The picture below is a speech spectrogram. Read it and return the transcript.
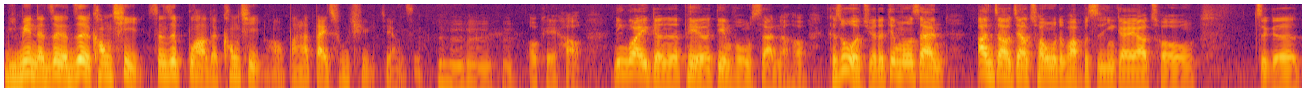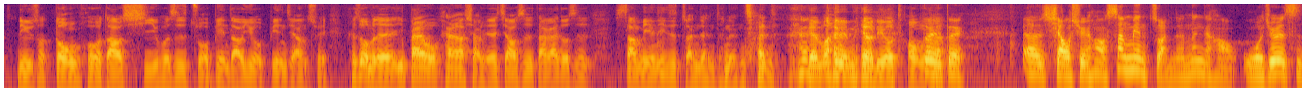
里面的这个热空气甚至不好的空气哦，把它带出去这样子。嗯哼哼哼，OK 好。另外一个呢，配合电风扇了哈。可是我觉得电风扇按照这样窗户的话，不是应该要从这个，例如说东或到西，或是左边到右边这样吹。可是我们的一般我看到小学的教室，大概都是上面一直转转转转转，跟外面没有流通啊。对对，呃，小学哈上面转的那个哈，我觉得是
